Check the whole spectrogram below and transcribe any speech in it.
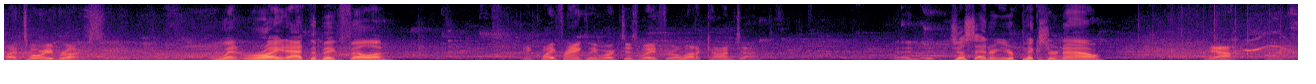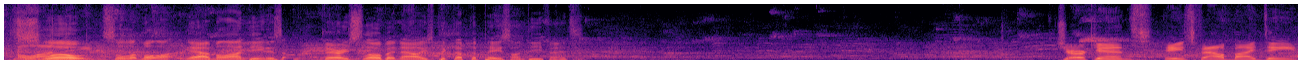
by Tory Brooks. Went right at the big fella. And quite frankly, worked his way through a lot of contact. And uh, just entering your picture now. Yeah. Milan slow. Dean. So, yeah, Milan Dean is very slow, but now he's picked up the pace on defense. Jerkins, he's fouled by Dean.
